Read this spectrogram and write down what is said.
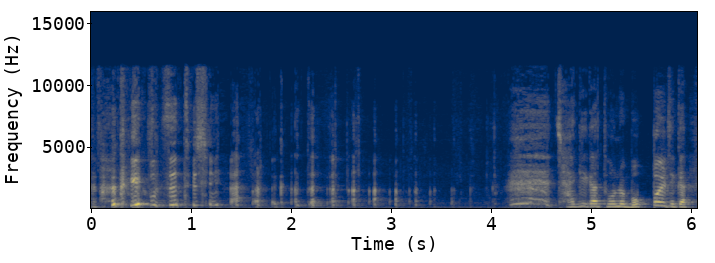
그게 무슨 뜻이냐? 자기가 돈을 못 벌지, 그러니까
